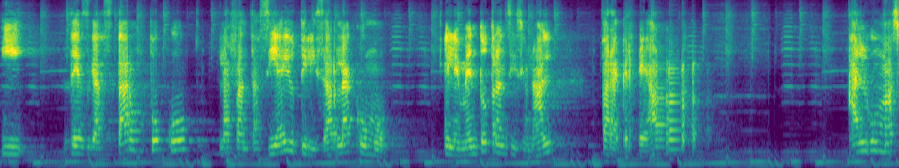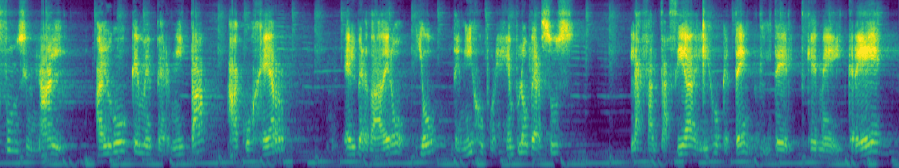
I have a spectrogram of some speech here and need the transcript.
y desgastar un poco la fantasía y utilizarla como elemento transicional para crear algo más funcional, algo que me permita acoger el verdadero yo de mi hijo, por ejemplo, versus la fantasía del hijo que, tengo, de, que me creé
